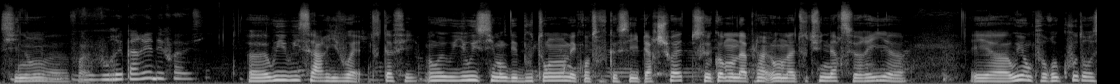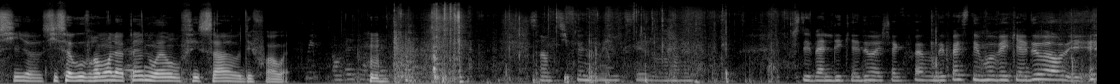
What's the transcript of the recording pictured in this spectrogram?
sinon euh, voilà. Vous vous réparez des fois aussi? Euh, oui, oui, ça arrive, ouais, tout à fait. Oui, oui, oui, s'il manque des boutons, mais qu'on trouve que c'est hyper chouette, parce que comme on a plein, on a toute une mercerie, euh, et euh, oui, on peut recoudre aussi. euh, si ça vaut vraiment la peine, ouais, on fait ça euh, des fois, ouais. C'est un petit peu Noël, tu sais, genre, euh, je déballe des cadeaux à chaque fois. Bon, des fois, c'est des mauvais cadeaux, hein, mais...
